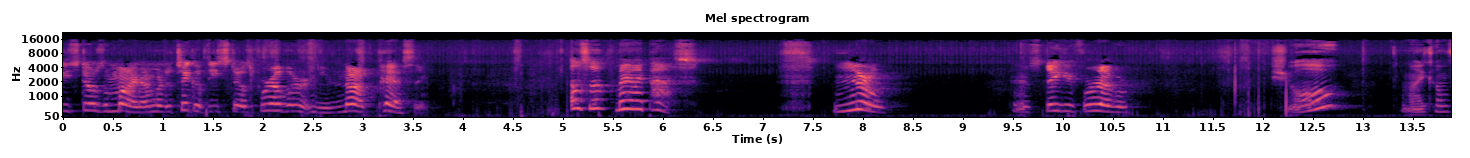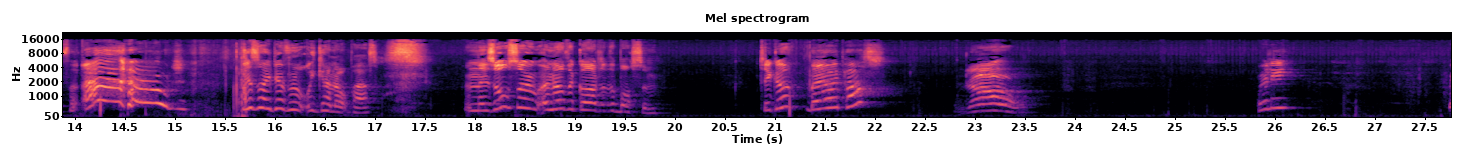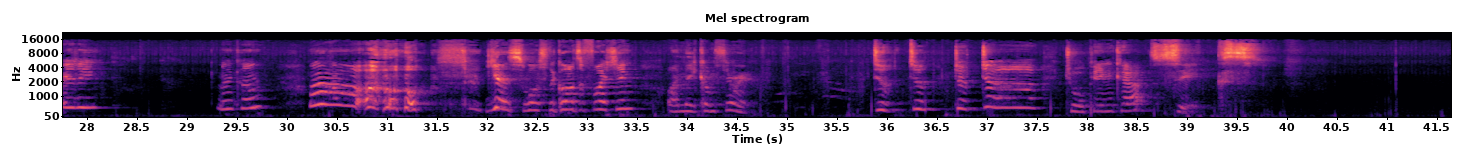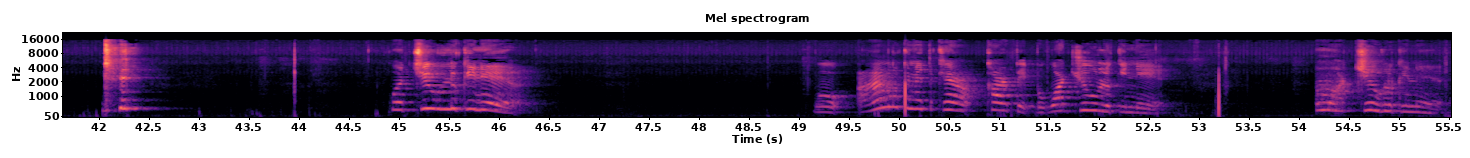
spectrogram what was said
These stairs are mine. I'm going to take up these stairs forever, and you're not passing. Elsa, may I pass? No. I'm going to stay here forever. Sure? Can I come for... Ouch! Yes, I definitely cannot pass. And there's also another guard at the bottom. Tigger, may I pass? No. Really? Really? Can I come? Oh! Whilst the guards are fighting, I may come through. Duh, duh, duh, duh. Talking Cat 6. what you looking at? Well, I'm looking at the car- carpet, but what you looking at? What you looking at?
